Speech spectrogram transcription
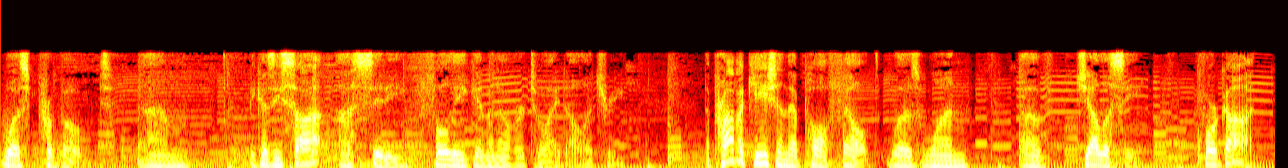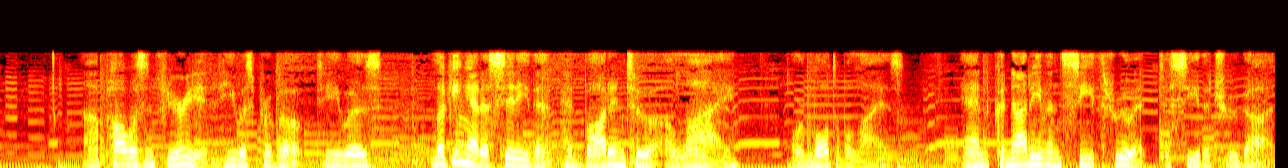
was provoked um, because he saw a city fully given over to idolatry. The provocation that Paul felt was one of jealousy for God. Uh, Paul was infuriated. He was provoked. He was looking at a city that had bought into a lie or multiple lies and could not even see through it to see the true God.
